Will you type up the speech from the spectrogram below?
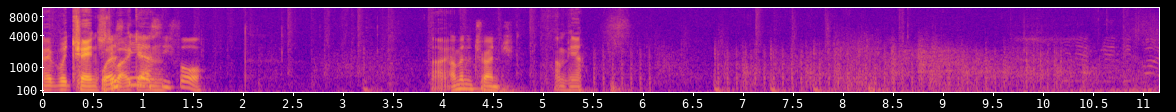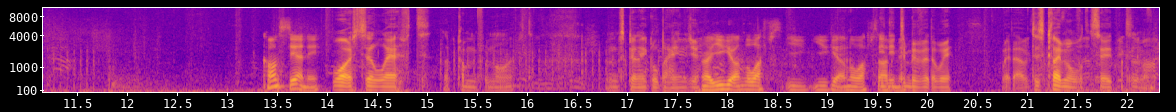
Right, what trench Where's the get? Uh, SC4? Alright, I'm in the trench. I'm here. Can't see any. Water's to the left. They're coming from the left. I'm just gonna go behind you. Right, you get on the left. You you get on the left You side need to move it away. Wait, I'll just climb over the side to the map.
